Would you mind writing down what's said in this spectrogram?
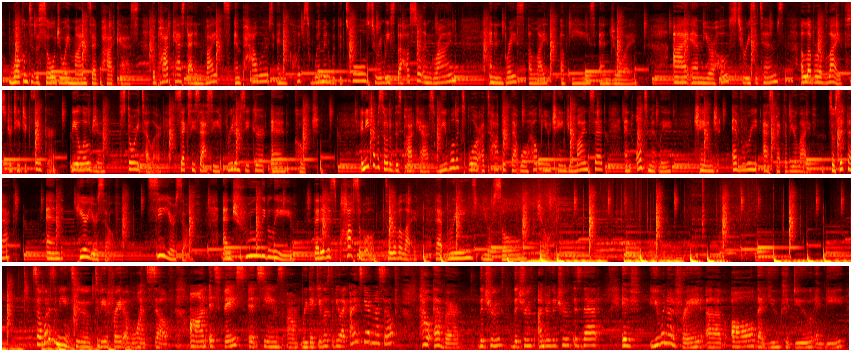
Welcome to the Soul Joy Mindset Podcast, the podcast that invites, empowers, and equips women with the tools to release the hustle and grind and embrace a life of ease and joy. I am your host, Teresa Timms, a lover of life, strategic thinker, theologian storyteller, sexy, sassy, freedom seeker, and coach. In each episode of this podcast, we will explore a topic that will help you change your mindset and ultimately change every aspect of your life. So sit back and hear yourself, see yourself, and truly believe that it is possible to live a life that brings your soul joy. So, what does it mean to to be afraid of oneself? On its face, it seems um, ridiculous to be like, I ain't scared of myself. However, the truth, the truth under the truth is that if you were not afraid of all that you could do and be,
